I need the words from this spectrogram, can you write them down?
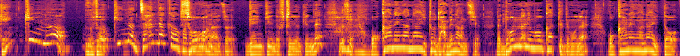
現金の預金の残高をそうなんですよ。現金で普通預金ね。要するに、お金がないとダメなんですよ。どんなに儲かっててもね、お金がないと、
